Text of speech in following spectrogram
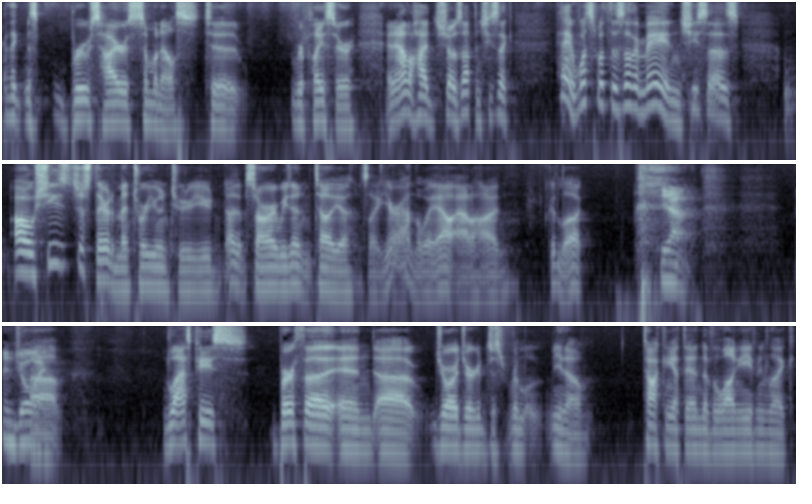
I think Miss Bruce hires someone else to replace her, and Adelheid shows up and she's like, "Hey, what's with this other maid?" And she says, "Oh, she's just there to mentor you and tutor you. I'm sorry, we didn't tell you." It's like you're on the way out, Adelheid. Good luck. Yeah. Enjoy. Uh, the last piece Bertha and uh, George are just you know talking at the end of the long evening, like,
